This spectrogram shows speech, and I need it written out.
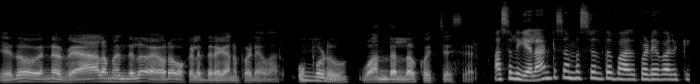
ఏదో ఎన్నో వేల మందిలో ఎవరో ఒకళ్ళిద్దరు కనపడేవారు. ఇప్పుడు వందల్లోకి వచ్చేసారు. అసలు ఎలాంటి సమస్యలతో బాధపడే వాళ్ళకి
